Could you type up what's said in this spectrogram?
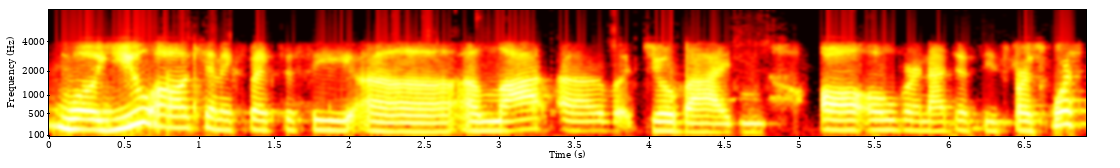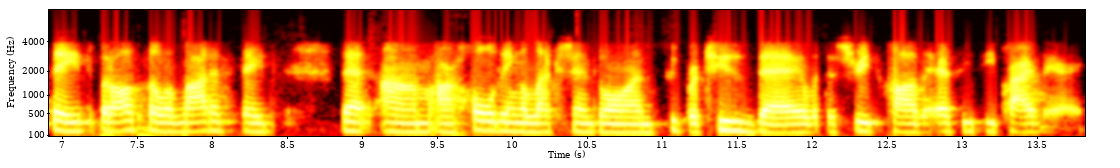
Well, you all can expect to see uh, a lot of Joe Biden all over not just these first four states, but also a lot of states that um, are holding elections on Super Tuesday, what the streets call the SEC primary.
